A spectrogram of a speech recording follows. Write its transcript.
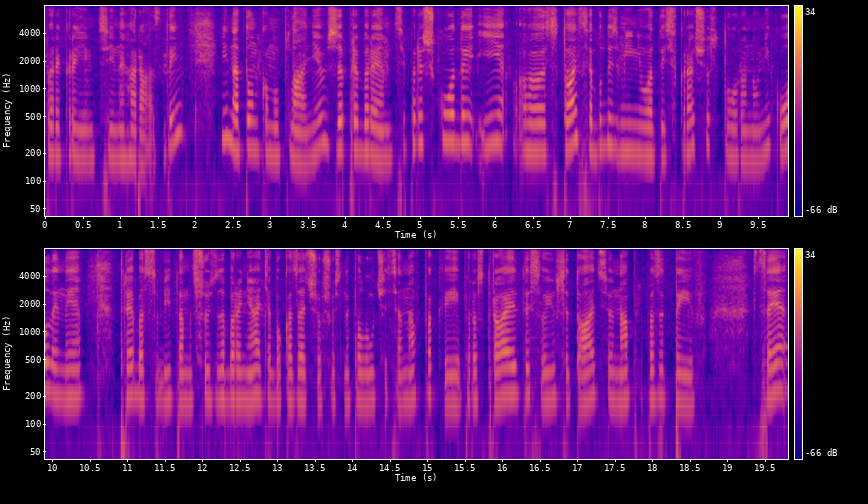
перекриємо ці негаразди. І на тонкому плані вже приберемо ці перешкоди, і е, ситуація буде змінюватись в кращу сторону. Ніколи не треба собі там щось забороняти або казати, що щось не вийде. Навпаки, простраюйте свою ситуацію на позитив. Все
